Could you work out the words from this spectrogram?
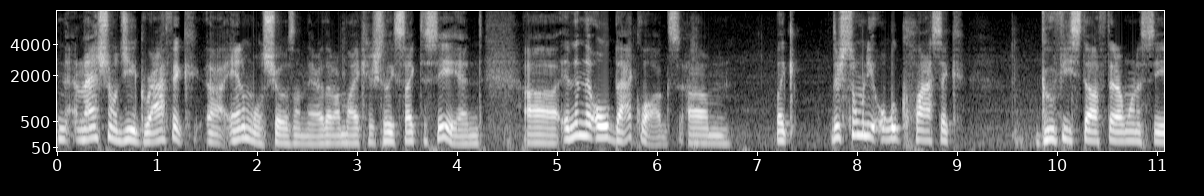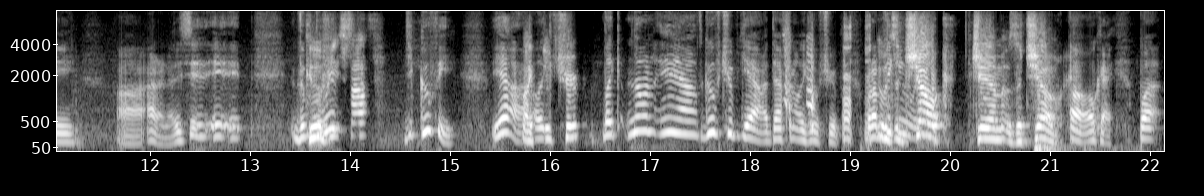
National Geographic uh, animal shows on there that I'm like actually psyched to see. And uh, and then the old backlogs. Um, like there's so many old classic, goofy stuff that I want to see. Uh, I don't know. It's, it, it, the, the Goofy way- stuff? Goofy. Yeah, Like, like Goof Troop? like no, yeah, Goof Troop. Yeah, definitely Goof Troop. But I'm It was a thinking like- joke, Jim. It was a joke. Oh, okay. But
